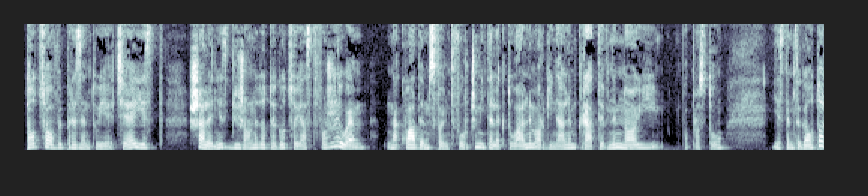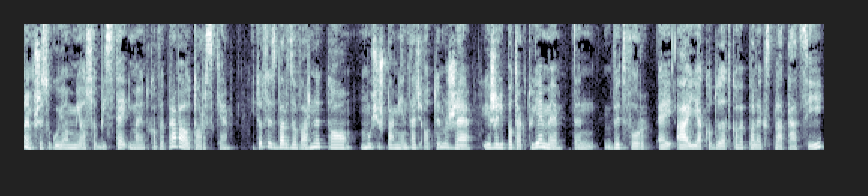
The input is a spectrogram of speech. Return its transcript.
to co wy prezentujecie jest szalenie zbliżone do tego, co ja stworzyłem nakładem swoim twórczym, intelektualnym, oryginalnym, kreatywnym, no i po prostu jestem tego autorem, przysługują mi osobiste i majątkowe prawa autorskie. I to, co jest bardzo ważne, to musisz pamiętać o tym, że jeżeli potraktujemy ten wytwór AI jako dodatkowe pole eksploatacji,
